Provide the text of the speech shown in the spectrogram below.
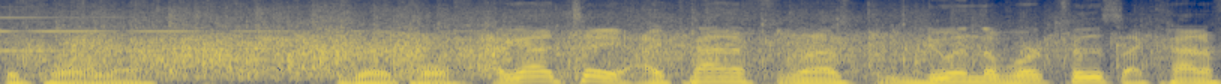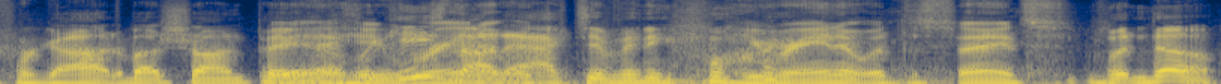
Good pull. Yeah. Great pull. I got to tell you, I kind of, when I was doing the work for this, I kind of forgot about Sean Payton. Yeah, I was he like, he's not it with- active anymore. He ran it with the Saints. but no,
